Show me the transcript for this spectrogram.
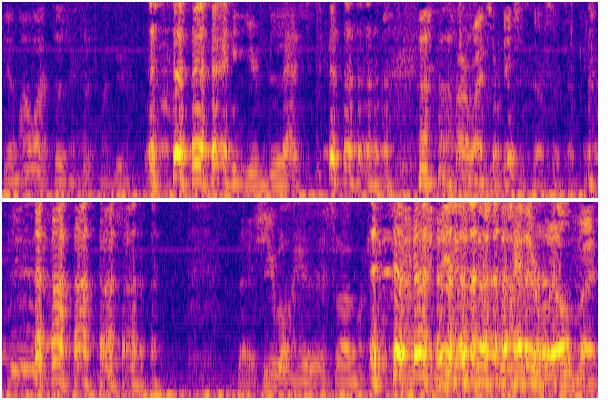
yeah. My wife doesn't touch my beer. You're blessed. Our wives are bitches though, so it's okay. She won't hear this, so I'm okay. Heather will, but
